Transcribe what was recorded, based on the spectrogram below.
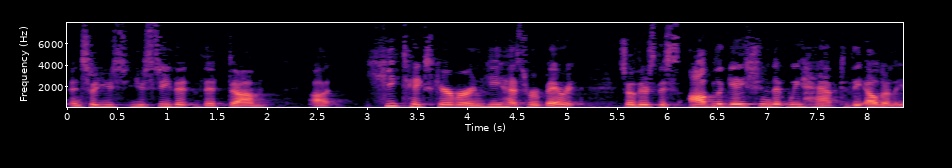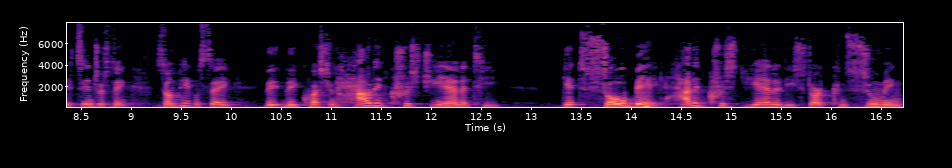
and so you you see that that um, uh, he takes care of her and he has her buried. So there's this obligation that we have to the elderly. It's interesting. Some people say they, they question how did Christianity get so big? How did Christianity start consuming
